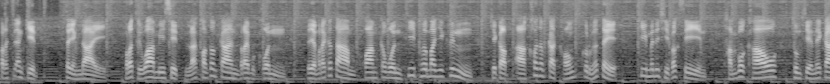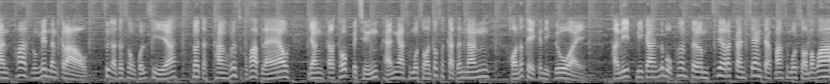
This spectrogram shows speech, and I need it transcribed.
ประเทศอังกฤษ แต่อย่างใด เพราะถือว่ามีสิทธิ์และความต้องการรายบุคคล แต่อย่างไรก็ตามความกังวลที่เพิ่มมากยิ่งขึ้น เกี่ยวกับข้อจำกัดของกลุ่มนักเตะที่ไม่ได้ฉีดวัคซีนทำให้พวกเขาสุ่มเสี่ยงในการพลาดลงเล่นดังกล่าว ซึ่งอาจจะส่งผลเสียนอกจากทางเรื่องสุขภาพแล้ว ยังกระทบไปถึงแผนงานสโมสรต้นสังกัดนั้นๆของนักเตะกันอีกด้วยทางนี้มีการระบุเพิ่มเติมที่ได้รับการแจ้งจากบางสโมสรมาว่า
